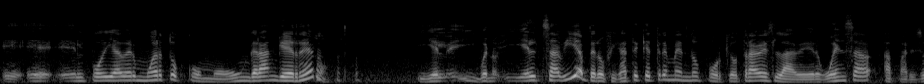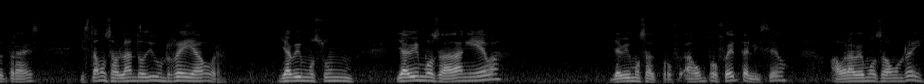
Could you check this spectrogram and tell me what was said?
él podía haber muerto como un gran guerrero, y él, y bueno, y él sabía, pero fíjate qué tremendo, porque otra vez la vergüenza aparece otra vez. Y estamos hablando de un rey ahora. Ya vimos un, ya vimos a Adán y Eva, ya vimos al a un profeta, Eliseo, ahora vemos a un rey.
